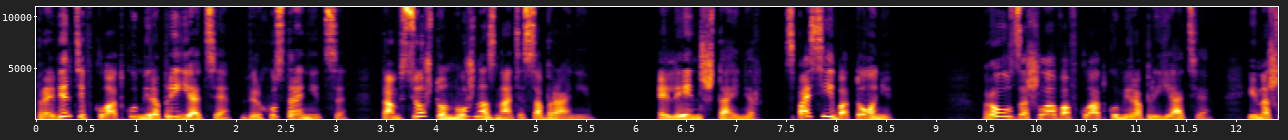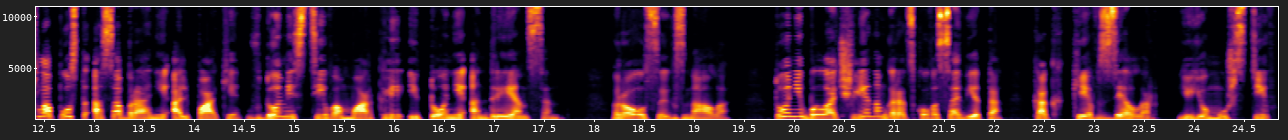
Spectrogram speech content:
проверьте вкладку «Мероприятия» вверху страницы. Там все, что нужно знать о собрании. Элейн Штайнер. Спасибо, Тони. Роуз зашла во вкладку «Мероприятия» и нашла пост о собрании Альпаки в доме Стива Маркли и Тони Андриенсен. Роуз их знала. Тони была членом городского совета, как Кев Зеллар. Ее муж Стив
